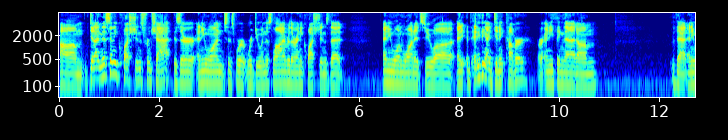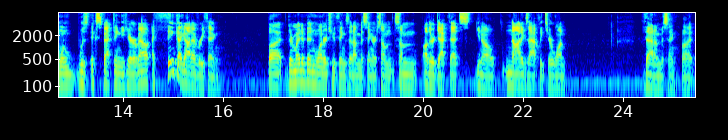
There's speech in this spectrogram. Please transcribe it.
um, did I miss any questions from chat? Is there anyone since we're we're doing this live? Are there any questions that anyone wanted to uh, any, anything I didn't cover or anything that um that anyone was expecting to hear about? I think I got everything, but there might have been one or two things that I'm missing or some some other deck that's you know not exactly tier one that I'm missing, but.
